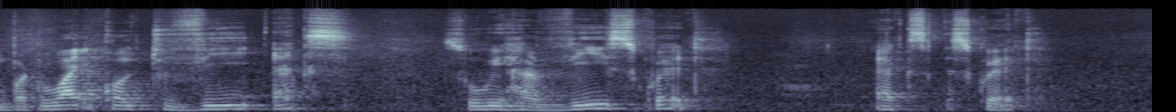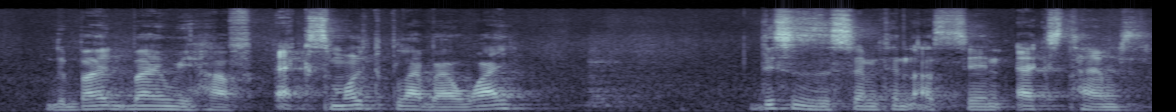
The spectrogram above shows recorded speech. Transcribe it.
but y equal to vx. So we have v squared, x squared. Divided by, we have x multiplied by y. This is the same thing as saying x times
